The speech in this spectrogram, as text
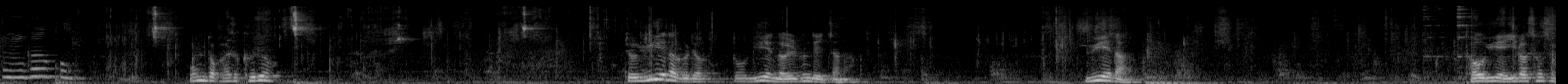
둥글고 봄도 가서 그려. 저 위에다 그려. 또 위에 넓은 데 있잖아. 위에다. 더 위에 일어서서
